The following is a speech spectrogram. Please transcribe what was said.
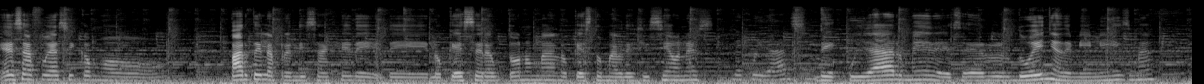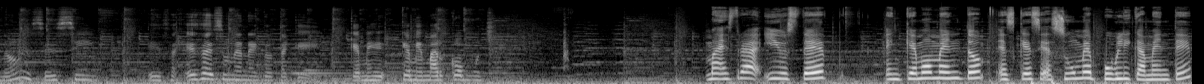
esa fue así como parte del aprendizaje de, de, lo que es ser autónoma, lo que es tomar decisiones. De cuidarse. De cuidarme, de ser dueña de mí misma, ¿no? Ese sí esa, es una anécdota que, me, que me marcó mucho. Maestra, ¿y usted en qué momento es que se asume públicamente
